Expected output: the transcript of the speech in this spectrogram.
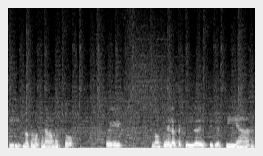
y nos emocionaba mucho, pues, no sé, las actividades que se hacían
